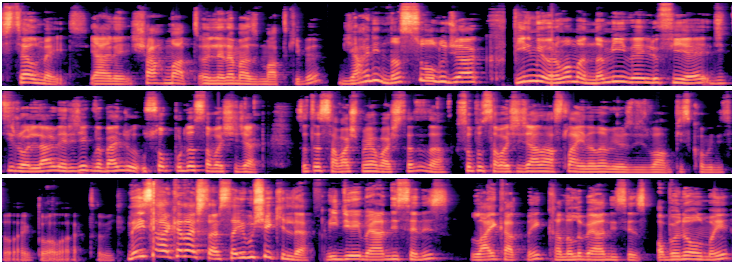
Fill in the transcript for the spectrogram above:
Stalemate yani şahmat önlenemez mat gibi. Yani nasıl olacak bilmiyorum ama Nami ve Luffy'ye ciddi roller verecek ve bence Usopp burada savaşacak. Zaten savaşmaya başladı da Usopp'un savaşacağına asla inanamıyoruz biz One Piece komünisi olarak doğal olarak tabii. Neyse arkadaşlar sayı bu şekilde. Videoyu beğendiyseniz like atmayı, kanalı beğendiyseniz abone olmayı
